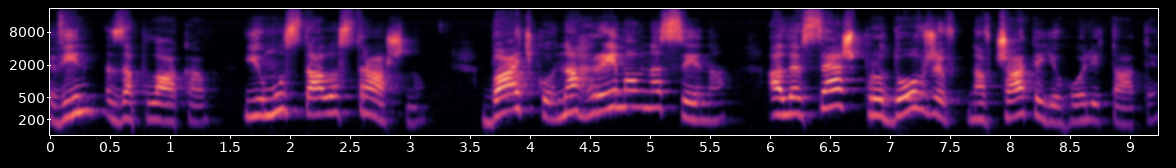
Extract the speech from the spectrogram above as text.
він заплакав, йому стало страшно. Батько нагримав на сина, але все ж продовжив навчати його літати.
